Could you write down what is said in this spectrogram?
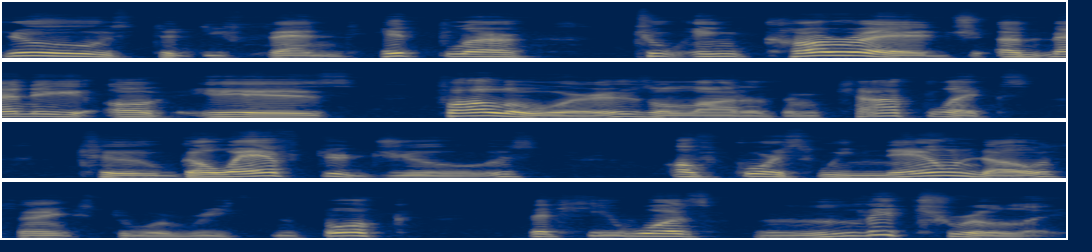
Jews, to defend Hitler, to encourage uh, many of his followers, a lot of them Catholics, to go after Jews. Of course, we now know, thanks to a recent book, that he was literally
